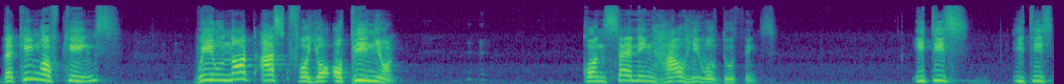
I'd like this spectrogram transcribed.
the King of Kings will not ask for your opinion concerning how he will do things. It is, it is,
